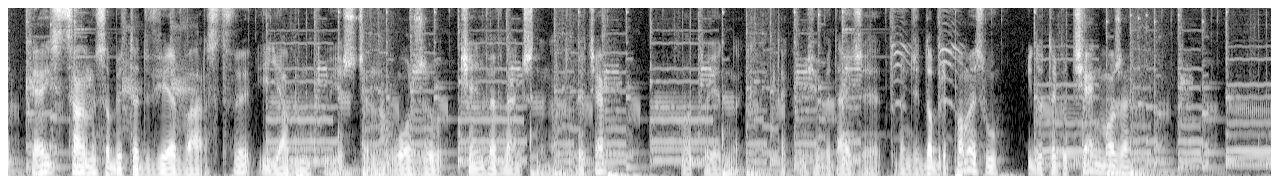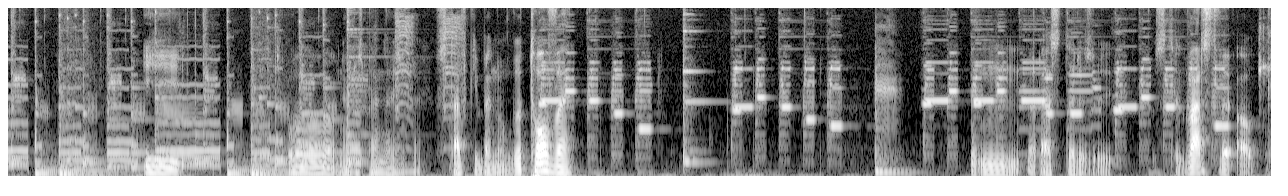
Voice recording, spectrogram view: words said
Okej, scalmy sobie te dwie warstwy i ja bym tu jeszcze nałożył cień wewnętrzny na to, wiecie? No to jednak tak mi się wydaje, że to będzie dobry pomysł i do tego cień może. I... O, nie rozpędzaj się. Wstawki będą gotowe. Mm, Rasteryzuj styl warstwy, ok.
